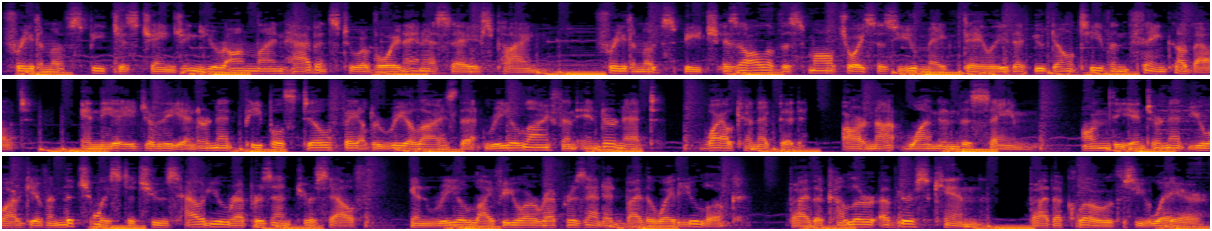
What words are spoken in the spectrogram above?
freedom of speech is changing your online habits to avoid NSA spying. Freedom of speech is all of the small choices you make daily that you don't even think about. In the age of the internet people still fail to realize that real life and internet, while connected, are not one and the same. On the internet you are given the choice to choose how you represent yourself. In real life you are represented by the way you look, by the color of your skin, by the clothes you wear,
